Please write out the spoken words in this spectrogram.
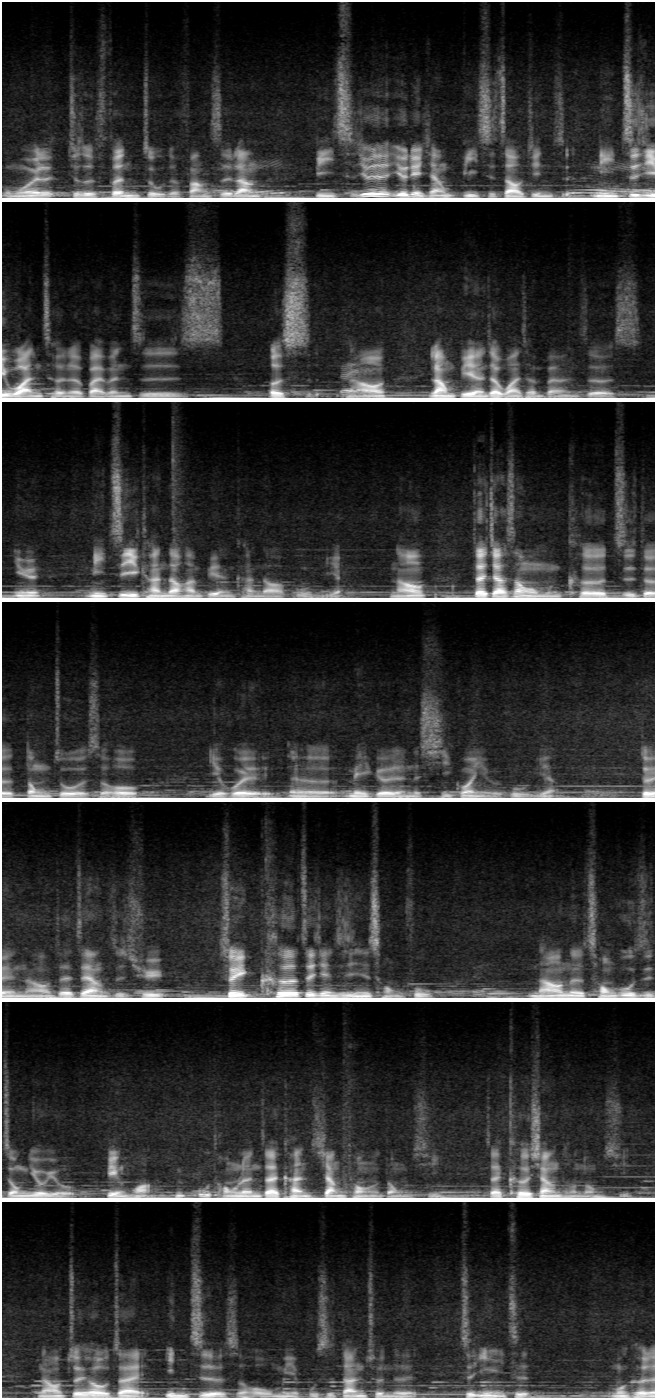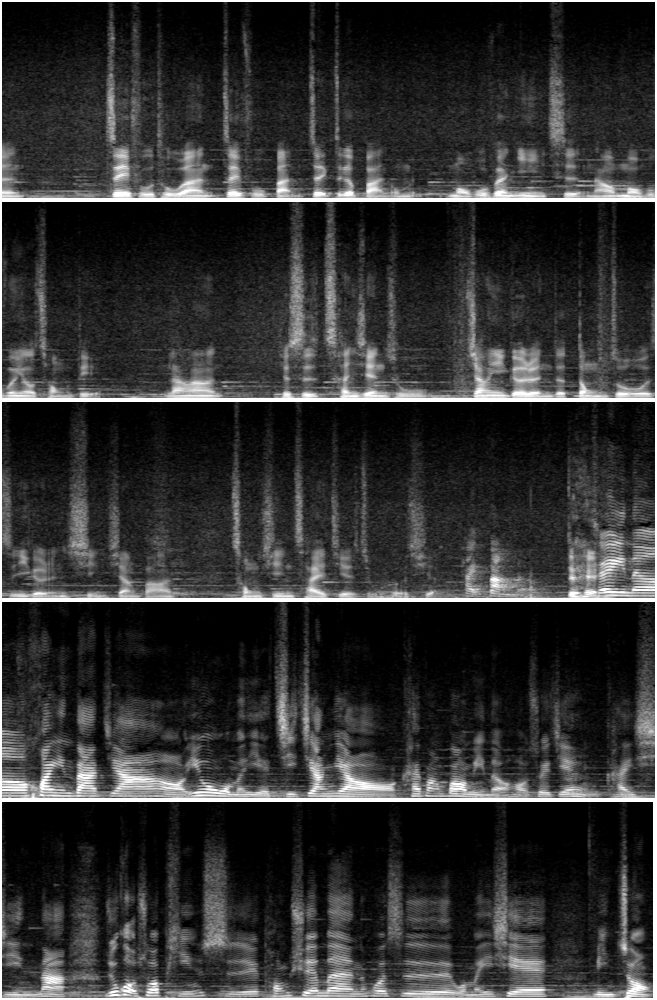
我们会就是分组的方式让彼此，就是有点像彼此照镜子，你自己完成了百分之二十，然后让别人再完成百分之二十，因为你自己看到和别人看到不一样，然后再加上我们刻字的动作的时候，也会呃每个人的习惯也会不一样，对，然后再这样子去，所以刻这件事情是重复，然后呢重复之中又有变化，不同人在看相同的东西，在刻相同东西，然后最后在印制的时候，我们也不是单纯的只印一次，我们可能这一幅图案、这幅版、这这个版，我们某部分印一次，然后某部分又重叠，让它就是呈现出将一个人的动作或是一个人形象，把它重新拆解组合起来。太棒了。对，所以呢，欢迎大家哦，因为我们也即将要开放报名了哈，所以今天很开心。那如果说平时同学们或是我们一些民众，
